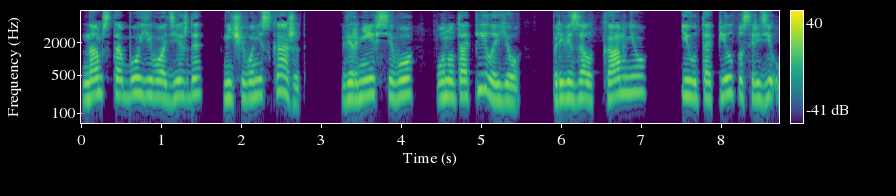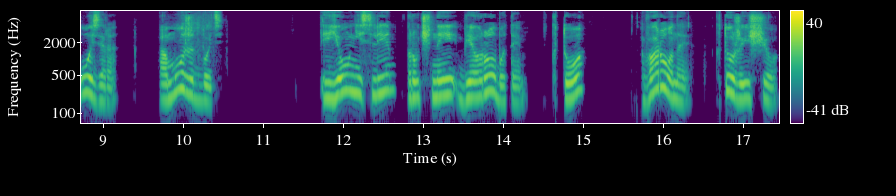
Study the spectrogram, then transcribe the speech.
«Нам с тобой его одежда ничего не скажет. Вернее всего, он утопил ее, привязал к камню и утопил посреди озера. А может быть, ее унесли ручные биороботы. Кто? Вороны. Кто же еще?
